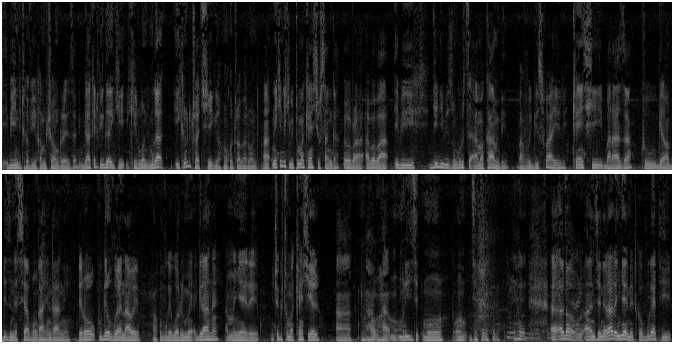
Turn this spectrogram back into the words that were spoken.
ibindi tukavyika mu congereza. Bwake twiga iki, ikirundi? Mbwa ikirundi turaciga nk'uko turi abarundi. Ah, n'ikindi kibituma kenshi usanga aba- ababa ibijiji bizungurutse aya makambi bavuga igiswahili kenshi baraza kugira amabizinesi yabo ngahe ndani. Rero kugira uvugane nawe ntakuvuga igwa rurimi girante amenyereye nico gituma kenshi rero ah, nka- nka- muri iki- mu mu- Ah, no en general nyene twavuga ati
